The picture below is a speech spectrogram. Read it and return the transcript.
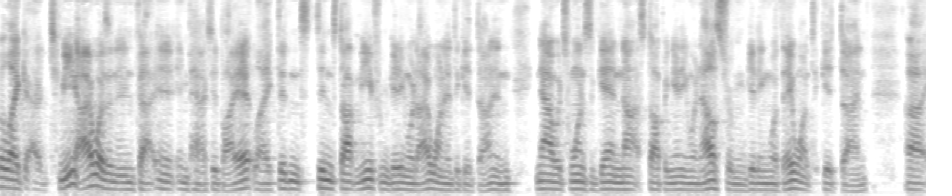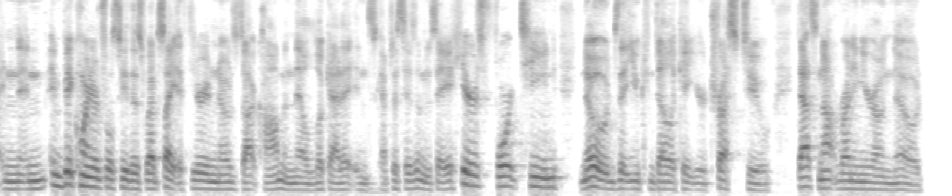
But like uh, to me, I wasn't in fact impacted by it. Like didn't didn't stop me from getting what I wanted to get done. And now it's once again not stopping anyone else from getting what they want to get done. Uh, and, and, and Bitcoiners will see this website, ethereumnodes.com, and they'll look at it in skepticism and say, here's 14 nodes that you can delegate your trust to. That's not running your own node.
